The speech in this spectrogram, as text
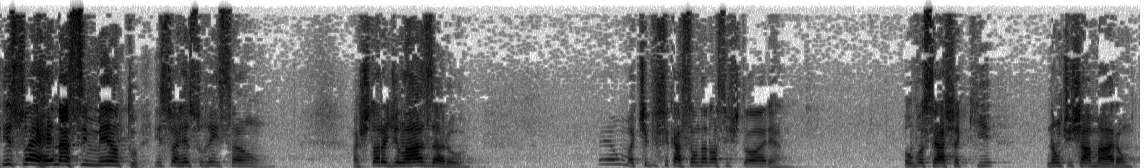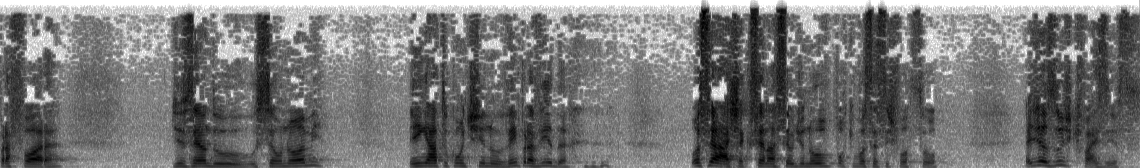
isso é renascimento, isso é ressurreição. A história de Lázaro é uma tipificação da nossa história. Ou você acha que não te chamaram para fora, dizendo o seu nome, e em ato contínuo, vem para a vida? Ou você acha que você nasceu de novo porque você se esforçou? É Jesus que faz isso.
